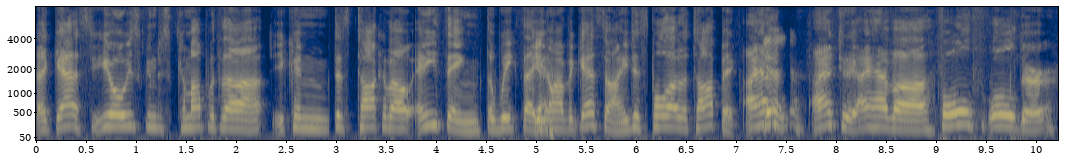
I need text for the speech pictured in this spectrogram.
a guest, you always can just come up with a. You can just talk about anything the week that you don't have a guest on. You just pull out a topic. I have. Yeah, yeah. I actually I have a full folder.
